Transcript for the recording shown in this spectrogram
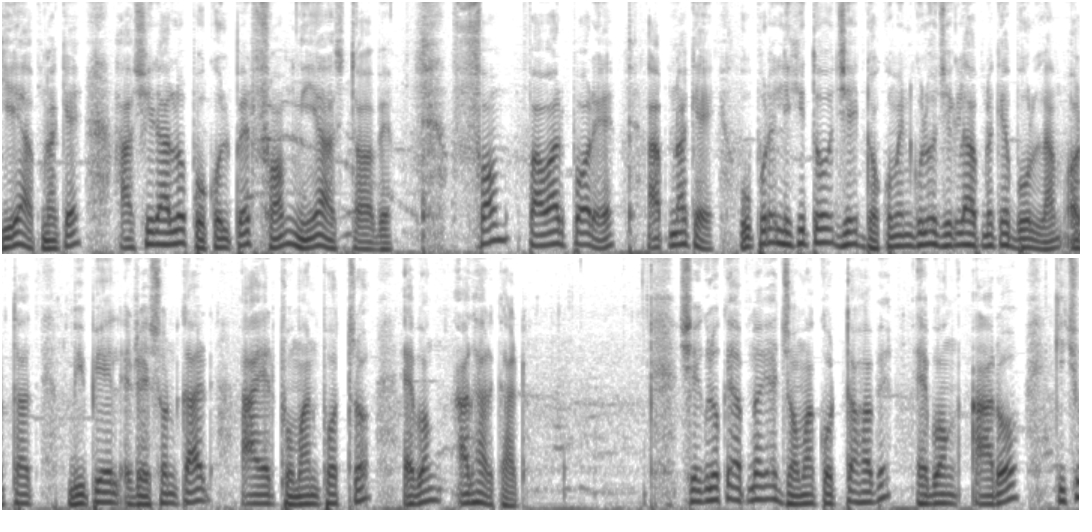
গিয়ে আপনাকে হাসির আলো প্রকল্পের ফর্ম নিয়ে আসতে হবে। ফর্ম পাওয়ার পরে আপনাকে উপরে লিখিত যে ডকুমেন্টগুলো যেগুলো আপনাকে বললাম, অর্থাৎ বিপিএল রেশন কার্ড আয়ের প্রমাণপত্র এবং আধার কার্ড সেগুলোকে আপনাকে জমা করতে হবে এবং আরও কিছু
